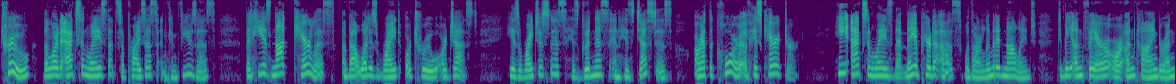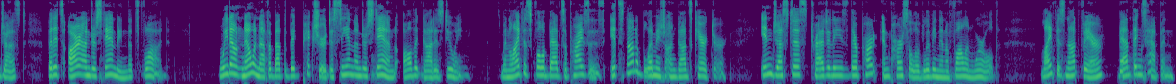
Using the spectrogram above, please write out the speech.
True, the Lord acts in ways that surprise us and confuse us, but He is not careless about what is right or true or just. His righteousness, His goodness, and His justice are at the core of His character. He acts in ways that may appear to us, with our limited knowledge, to be unfair or unkind or unjust, but it's our understanding that's flawed. We don't know enough about the big picture to see and understand all that God is doing. When life is full of bad surprises, it's not a blemish on God's character. Injustice, tragedies, they're part and parcel of living in a fallen world. Life is not fair, Bad things happen,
